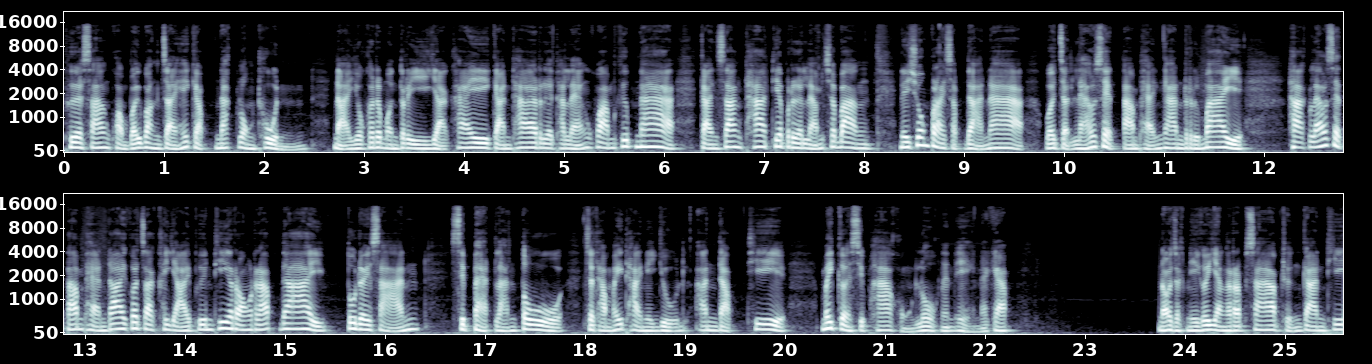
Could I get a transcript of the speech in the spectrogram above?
เพื่อสร้างความไว้วางใจให้กับนักลงทุน นายกรัฐมนตรีอยากให้การท่าเรือถแถลงความคืบหน้า การสร้างท่าเทียบเรือแหลมฉบัง ในช่วงปลายสัปดาห์หน้า ว่าจัดแล้วเสร็จตามแผนงานหรือไม่ หากแล้วเสร็จตามแผนได้ก็จะขยายพื้นที่รองรับได้ ตู้โดยสาร 18 ล้านตู้ จะทำให้ไทยในอยู่อันดับที่ไม่เกิน 15 ของโลกนั่นเองนะครับ นอกจากนี้ก็ยังรับทราบถึงการที่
